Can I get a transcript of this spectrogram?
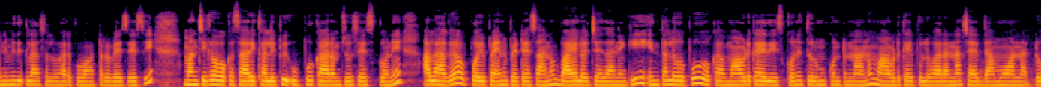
ఎనిమిది గ్లాసుల వరకు వాటర్ వేసేసి మంచిగా ఒకసారి కలిపి ఉప్పు కారం చూసేసుకొని అలాగా పొయ్యి పైన పెట్టేశాను. బాయిల్ వచ్చేదానికి ఇంతలోపు ఒక మామిడికాయ తీసుకొని తురుముకుంటున్నాను. మామిడికాయ పులిహోర అన్న చేద్దాము అన్నట్టు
